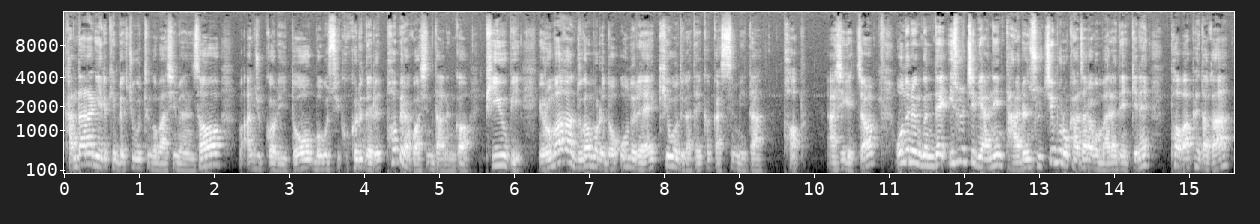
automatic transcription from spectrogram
간단하게 이렇게 맥주 같은 거 마시면서 뭐 안주거리도 먹을 수 있고 그런 데를 pub이라고 하신다는 거 pub 요로마가 누가 뭐래도 오늘의 키워드가 될 것 같습니다 pub 아시겠죠? 오늘은 근데 이 술집이 아닌 다른 술집으로 가자라고 말해야 되니까 pub 앞에다가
